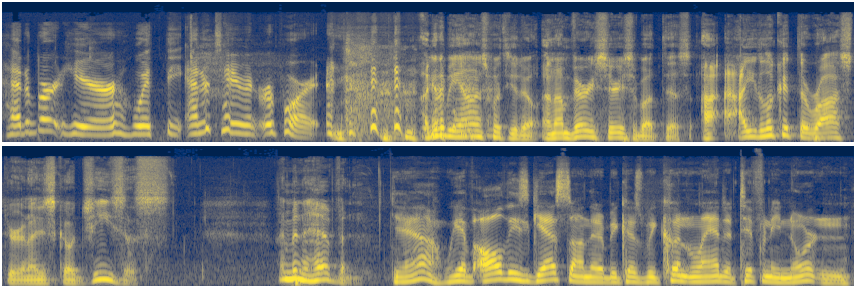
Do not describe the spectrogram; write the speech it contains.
Hedda Burt here with the entertainment report. I got to be honest with you, though, and I'm very serious about this. I, I look at the roster and I just go, Jesus, I'm in heaven. Yeah, we have all these guests on there because we couldn't land a Tiffany Norton.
